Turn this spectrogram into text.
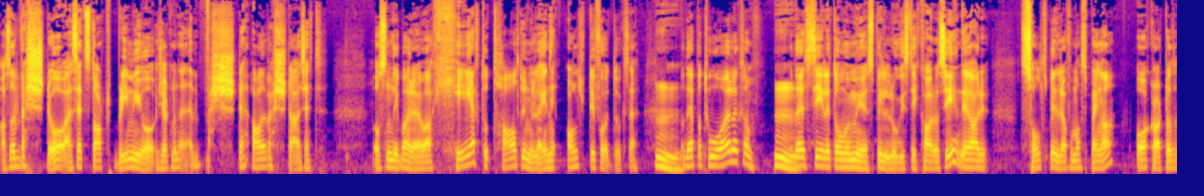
Altså det verste Jeg har sett Start bli mye overkjørt, men det er det verste av det verste jeg har sett. Åssen de bare var helt totalt underlegen i alt de foretok seg. Og det er på to år, liksom. Og Det sier litt om hvor mye spillelogistikk har å si. De har solgt spillere for masse penger, og har klart å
